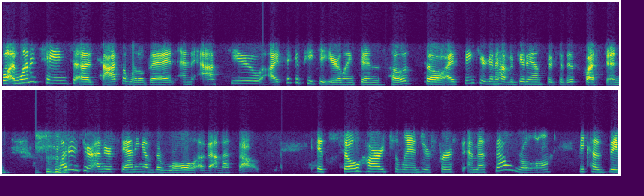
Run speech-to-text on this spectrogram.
Well, I want to change uh, tack a little bit and ask you. I took a peek at your LinkedIn post, so I think you're going to have a good answer to this question. what is your understanding of the role of MSLs? It's so hard to land your first MSL role because they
